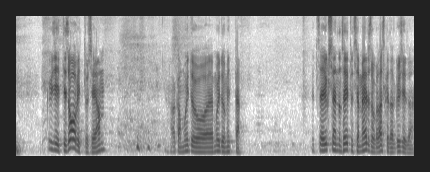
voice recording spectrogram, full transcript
küsiti soovitusi jah, aga muidu, muidu mitte. et see üks vend on sõitnud siia Mersuga, laske tal küsida.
